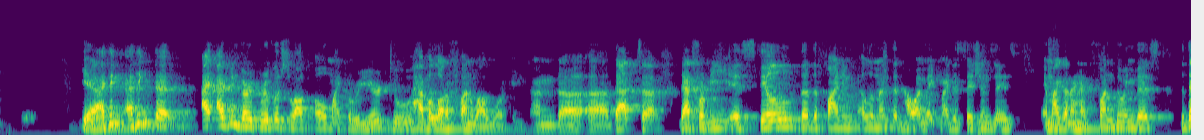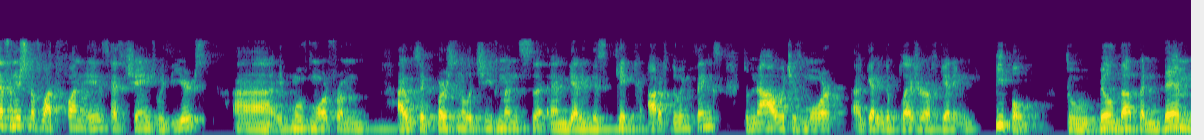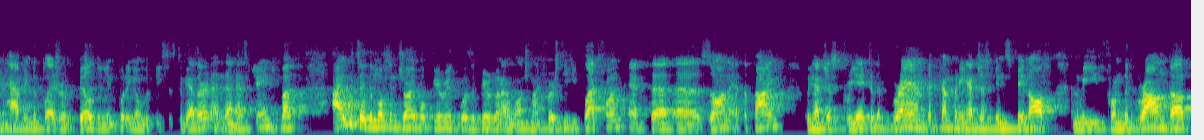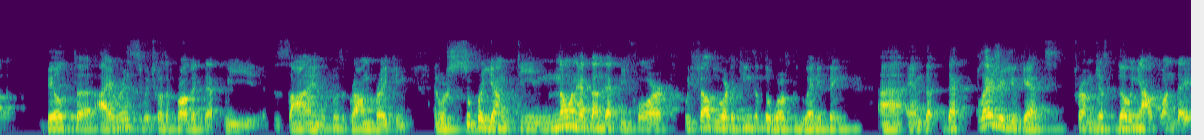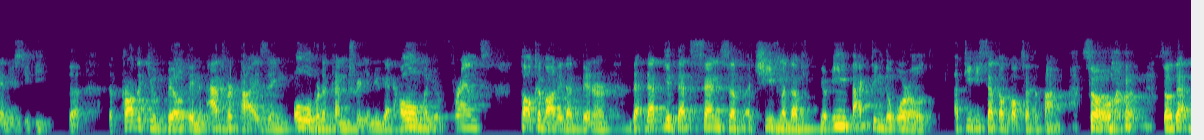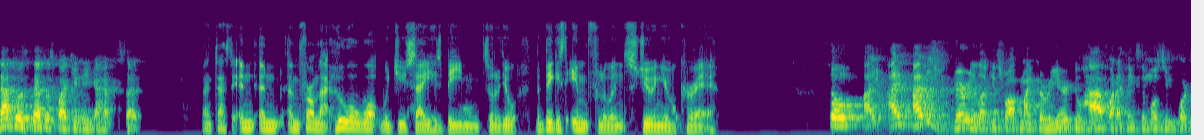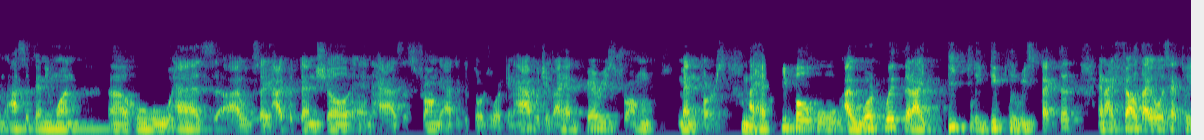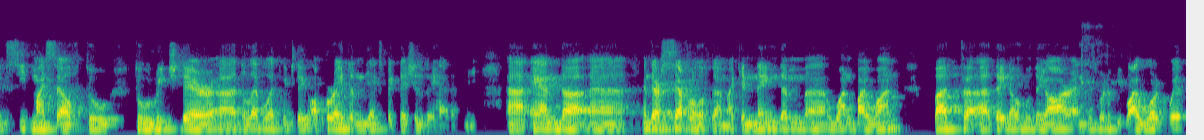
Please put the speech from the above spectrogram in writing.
Yeah, I think I think that I, have been very privileged throughout all my career to have a lot of fun while working, and uh, uh, that uh, that for me is still the defining element. And how I make my decisions is: Am I going to have fun doing this? The definition of what fun is has changed with years. Uh, it moved more from I would say personal achievements and getting this kick out of doing things to now, which is more uh, getting the pleasure of getting people to build up and them having the pleasure of building and putting all the pieces together. And that has changed. But I would say the most enjoyable period was the period when I launched my first TV platform at uh, uh, Zon at the time. We had just created a brand. The company had just been spin off, and we, from the ground up, built uh, Iris, which was a product that we designed. It was groundbreaking. And we're super young team. No one had done that before. We felt we were the kings of the world to do anything. Uh, and that pleasure you get from just going out one day and you see the, the, the product you've built in advertising all over the country, and you get home and your friends talk about it at dinner, that, that gives that sense of achievement of you're impacting the world a TV set-top box at the time. So, so that that was that was quite unique, I have to say. Fantastic. And and and from that, who or what would you say has been sort of your the biggest influence during your career? So I, I, I was very lucky throughout my career to have what I think is the most important asset anyone uh, who has, I would say, high potential and has a strong attitude towards work and have, which is I had very strong mentors. Mm. I had people who I worked with that I deeply, deeply respected, and I felt I always had to exceed myself to to reach their uh, the level at which they operated and the expectations they had of me. Uh, and uh, uh and there are several of them. I can name them uh, one by one, but uh, they know who they are, and these were the people I worked with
